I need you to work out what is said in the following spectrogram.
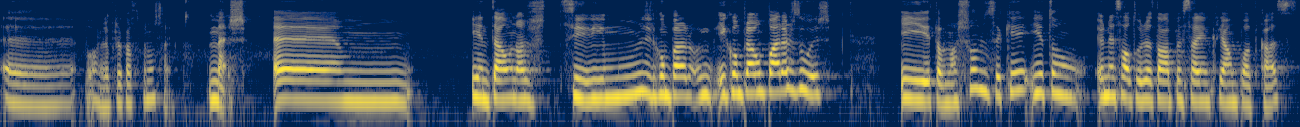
Uh, bom, olha, por acaso não sei. Mas, e então nós decidimos ir comprar, ir comprar um par as duas. E então nós fomos, não sei o quê, e então eu nessa altura já estava a pensar em criar um podcast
